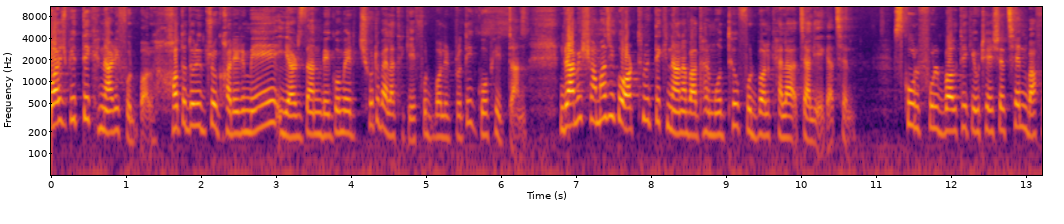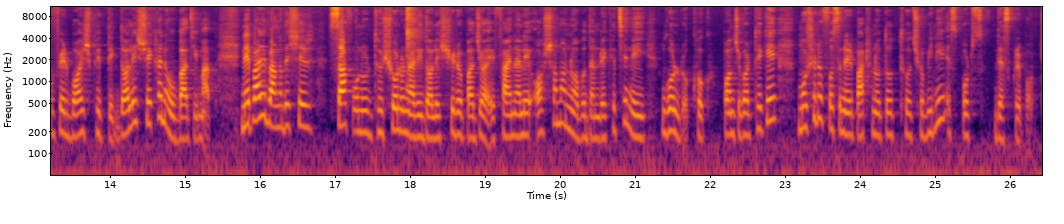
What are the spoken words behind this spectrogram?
বয়সভিত্তিক নারী ফুটবল। হতদরিদ্র ঘরের মেয়ে ইয়ারজান বেগমের ছোটবেলা থেকে ফুটবলের প্রতি গভীর টান। গ্রামের সামাজিক ও অর্থনৈতিক নানা বাধার মধ্যেও ফুটবল খেলা চালিয়ে গেছেন। স্কুল ফুটবল থেকে উঠে এসেছেন বাফুফের বয়সভিত্তিক দলে সেখানেও বাজিমাত। নেপালে বাংলাদেশের সাফ অনূর্ধ্ব ষোলো নারী দলের শিরোপা জয়ে ফাইনালে অসামান্য অবদান রেখেছেন এই গোলরক্ষক। পঞ্চগড় থেকে মোশারফ হোসেনের পাঠানো তথ্য ছবি নিয়ে স্পোর্টস ডেস্ক রিপোর্ট।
